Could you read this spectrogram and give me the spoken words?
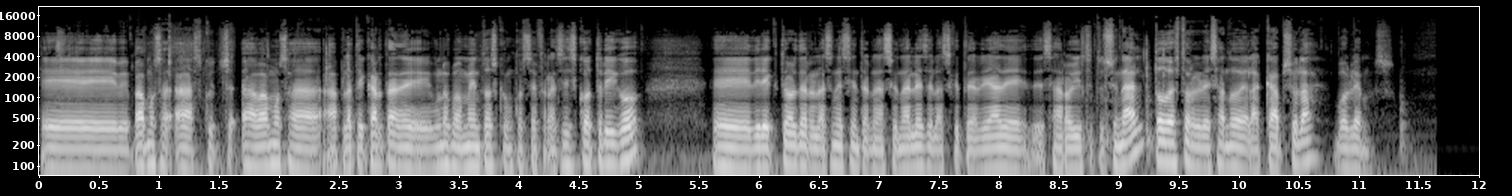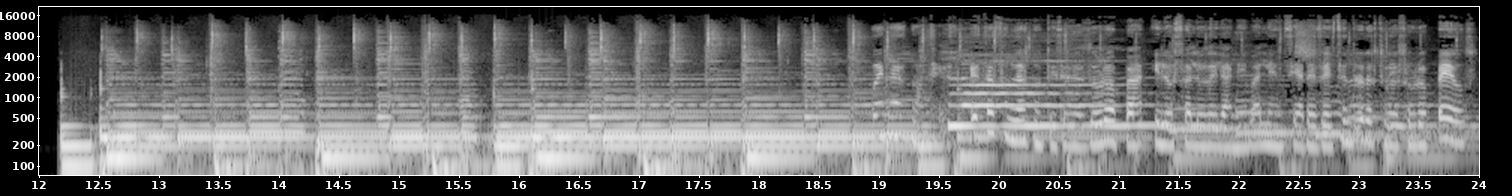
Eh, vamos a, a escuchar, vamos a, a platicar unos momentos con José Francisco Trigo, eh, director de Relaciones Internacionales de la Secretaría de Desarrollo Institucional. Todo esto regresando de la cápsula. Volvemos. Buenas noches. Estas son las noticias desde Europa y los saluda Ilani Valencia desde el Centro de Estudios Europeos,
